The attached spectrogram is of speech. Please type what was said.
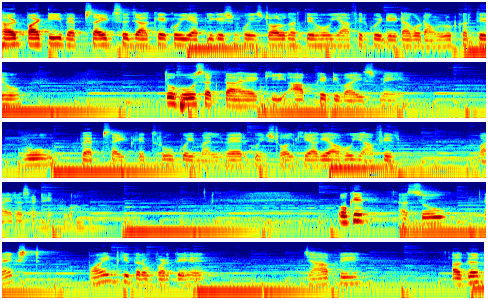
थर्ड पार्टी वेबसाइट से जाके कोई एप्लीकेशन को इंस्टॉल करते हो या फिर कोई डेटा को डाउनलोड करते हो तो हो सकता है कि आपके डिवाइस में वो वेबसाइट के थ्रू कोई मेलवेयर को इंस्टॉल किया गया हो या फिर वायरस अटैक हुआ हो। ओके सो नेक्स्ट पॉइंट की तरफ़ बढ़ते हैं, जहाँ पे अगर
